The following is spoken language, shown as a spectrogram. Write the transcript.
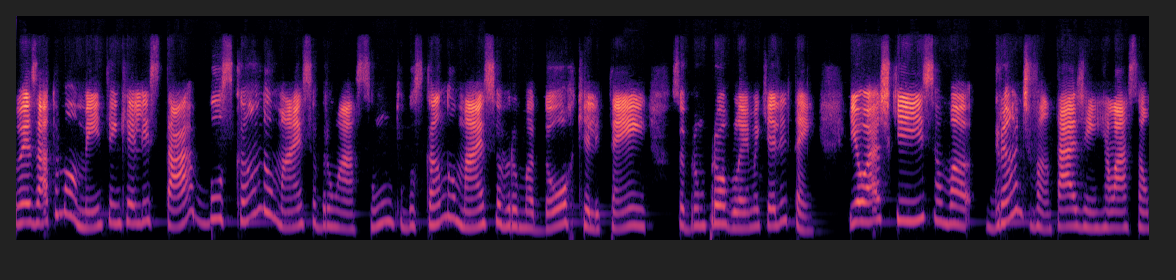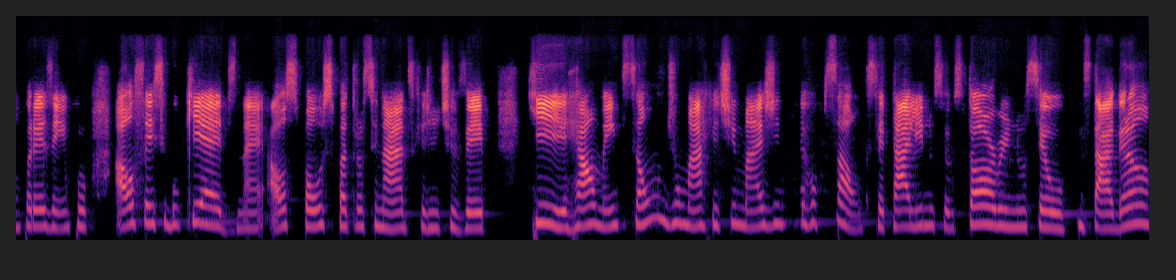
no exato momento em que ele está buscando mais sobre um assunto, buscando mais sobre uma dor que ele tem, sobre um problema que ele tem. E eu acho que isso é uma grande vantagem em relação, por exemplo, ao Facebook Ads, né? Aos posts patrocinados que a gente vê que realmente são de um marketing mais de interrupção, que você está ali no seu story, no seu Instagram,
